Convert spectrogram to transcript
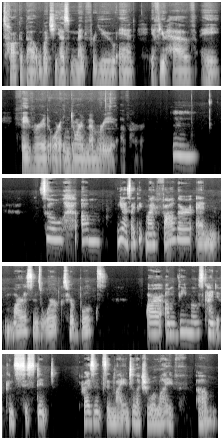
talk about what she has meant for you and if you have a favorite or enduring memory of her. Mm. So, um, yes, I think my father and Morrison's works, her books, are um, the most kind of consistent presence in my intellectual life. Um,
